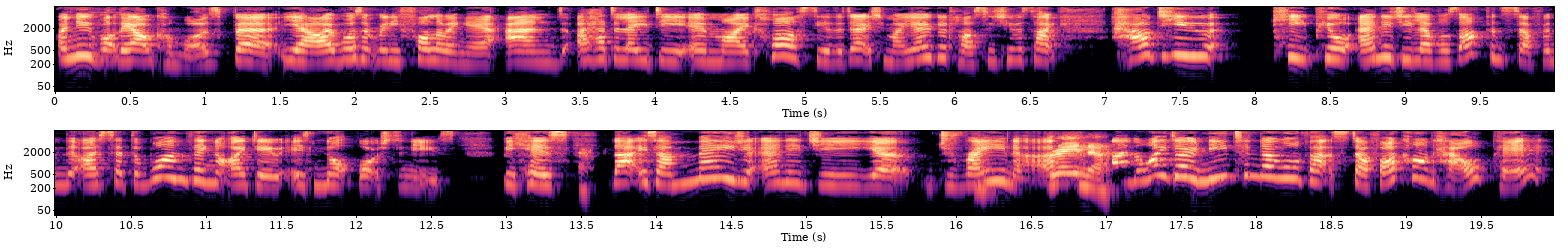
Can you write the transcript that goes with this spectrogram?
I knew what the outcome was, but yeah, I wasn't really following it. And I had a lady in my class the other day, actually my yoga class, and she was like, How do you keep your energy levels up and stuff? And I said, The one thing that I do is not watch the news because that is a major energy uh, drainer. Drainer. And I don't need to know all that stuff. I can't help it.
